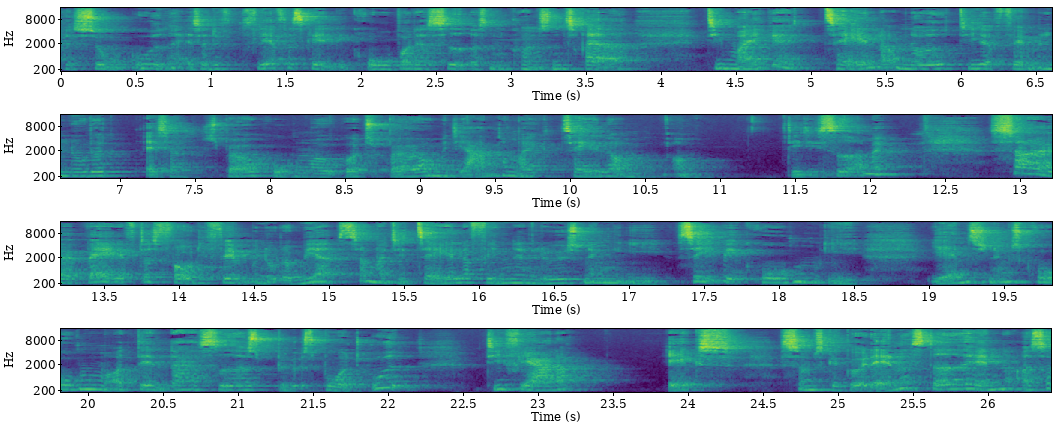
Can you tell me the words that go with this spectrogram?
person ud. Altså det er flere forskellige grupper, der sidder sådan koncentreret. De må ikke tale om noget, de her 5 minutter. Altså spørgegruppen må jo godt spørge, men de andre må ikke tale om, om det, de sidder med. Så øh, bagefter får de fem minutter mere, så må de tale og finde en løsning i CV-gruppen, i, i ansøgningsgruppen, og den, der har siddet og spurgt ud, de fjerner X, som skal gå et andet sted hen, og så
